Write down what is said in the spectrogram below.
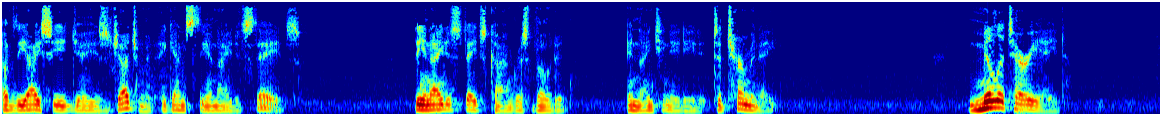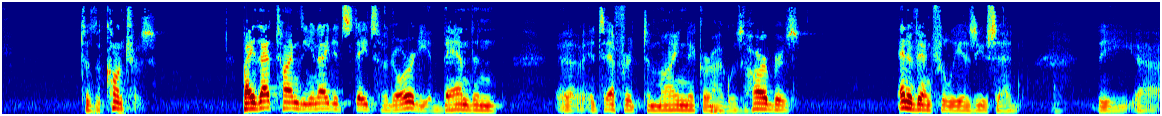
of the ICJ's judgment against the United States, the United States Congress voted in 1988 to terminate military aid to the Contras. By that time, the United States had already abandoned uh, its effort to mine Nicaragua's harbors, and eventually, as you said, the uh,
